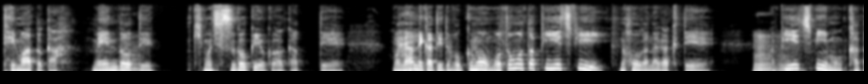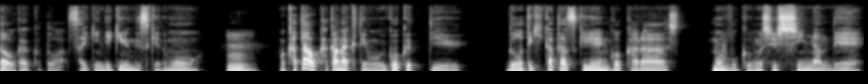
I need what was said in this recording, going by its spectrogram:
手間とか面倒っていう気持ちすごくよくわかって、もうなんでかっていうと僕ももともと PHP の方が長くて、うん、うん。PHP も型を書くことは最近できるんですけども、うん。まあ型を書かなくても動くっていう動的片付け言語からの僕も出身なんで、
